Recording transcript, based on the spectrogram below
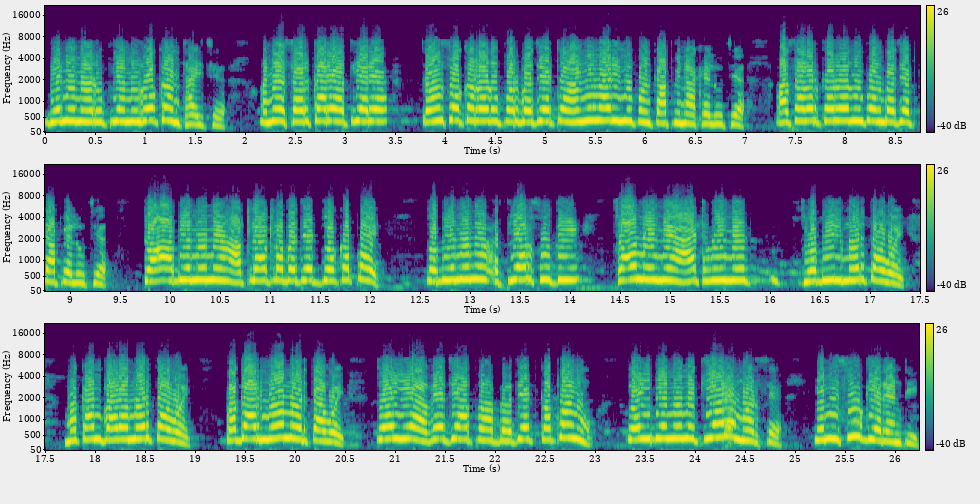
બેનોના રૂપિયાનું રોકાણ થાય છે. અને સરકારે અત્યારે ત્રણસો કરોડ ઉપર બજેટ આંગણવાડીનું પણ કાપી નાખેલું છે. આશા વર્કરોનું પણ બજેટ કાપેલું છે. તો આ બહેનોને આટલા આટલા બજેટ જો કપાય, તો બહેનોને અત્યાર સુધી છ મહિને, આઠ મહિને જો બિલ મળતા હોય, મકાન ભાડા મળતા હોય, પગાર ન મળતા હોય, તો એ હવે જે આ બજેટ કપાણું તો એ બહેનોને ક્યારે મળશે? એની શું ગેરંટી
